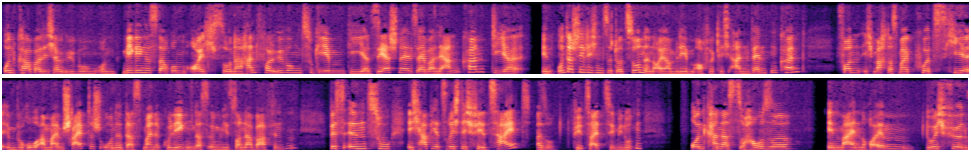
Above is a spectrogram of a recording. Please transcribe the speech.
und körperlicher Übung. Und mir ging es darum, euch so eine Handvoll Übungen zu geben, die ihr sehr schnell selber lernen könnt, die ihr in unterschiedlichen Situationen in eurem Leben auch wirklich anwenden könnt. Von ich mache das mal kurz hier im Büro an meinem Schreibtisch, ohne dass meine Kollegen das irgendwie sonderbar finden bis hin zu, ich habe jetzt richtig viel Zeit, also viel Zeit, zehn Minuten, und kann das zu Hause in meinen Räumen durchführen,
